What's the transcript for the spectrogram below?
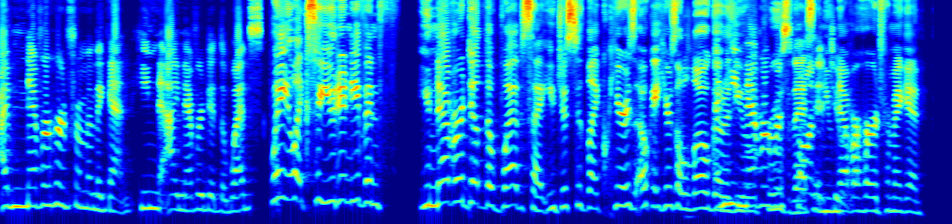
I've never heard from him again. He I never did the website. Wait, like so you didn't even you never did the website. You just did like here's okay, here's a logo And to he you never approve this, and you never it. heard from him again.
